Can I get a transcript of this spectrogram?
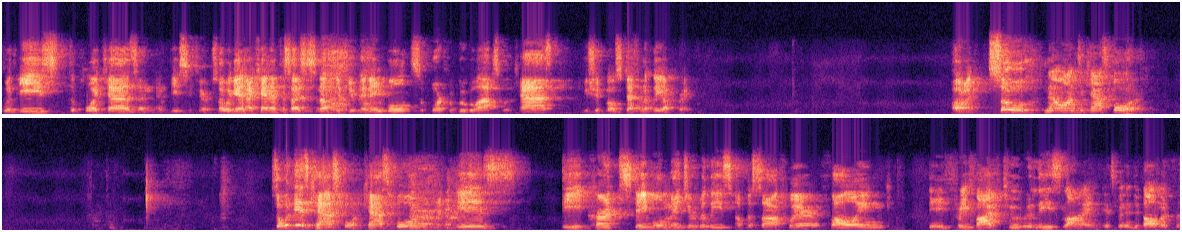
with ease deploy CAS and, and be secure. So again, I can't emphasize this enough. If you've enabled support for Google Apps with CAS, you should most definitely upgrade. All right, so now on to CAS 4. So what is CAS 4? CAS 4 is the current stable major release of the software following the 352 release line. It's been in development for,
